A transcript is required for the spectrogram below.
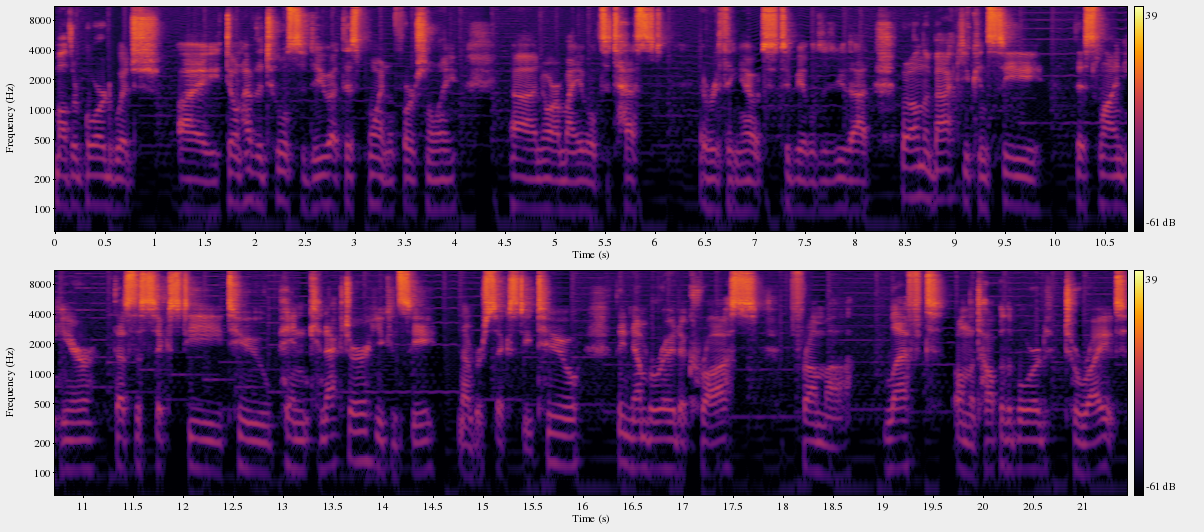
motherboard, which I don't have the tools to do at this point, unfortunately, uh, nor am I able to test everything out to be able to do that. But on the back, you can see this line here. That's the 62 pin connector. You can see number 62. They number it across from uh, left on the top of the board to right.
